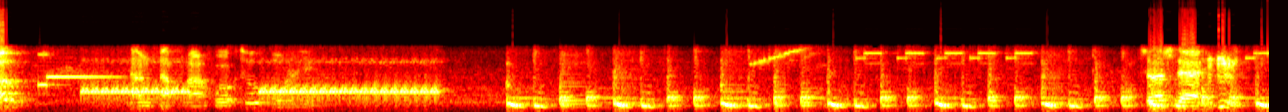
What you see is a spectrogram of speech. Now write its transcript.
oh, I'm two over here. That.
